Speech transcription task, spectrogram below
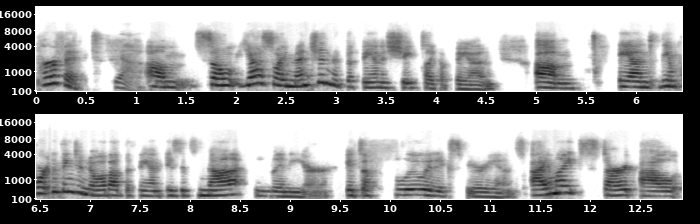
Perfect. Yeah. Um, so yeah, so I mentioned that the fan is shaped like a fan. Um, and the important thing to know about the fan is it's not linear. It's a fluid experience. I might start out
